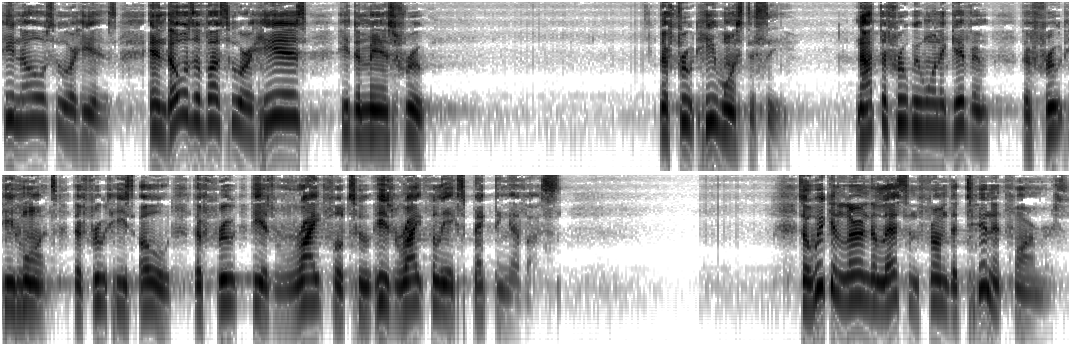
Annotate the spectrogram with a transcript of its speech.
He knows who are His. And those of us who are His, He demands fruit. The fruit He wants to see. Not the fruit we want to give Him, the fruit He wants, the fruit He's owed, the fruit He is rightful to, He's rightfully expecting of us. So we can learn the lesson from the tenant farmers.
